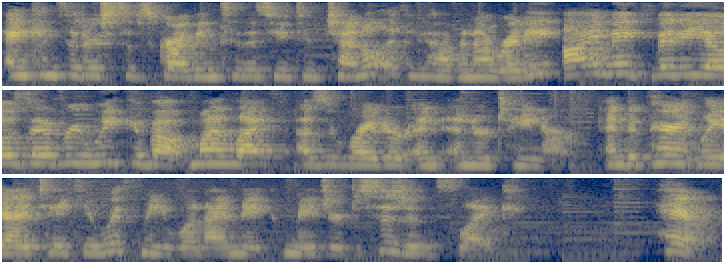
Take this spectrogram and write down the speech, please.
And consider subscribing to this YouTube channel if you haven't already. I make videos every week about my life as a writer and entertainer. And apparently I take you with me when I make major decisions like hair.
